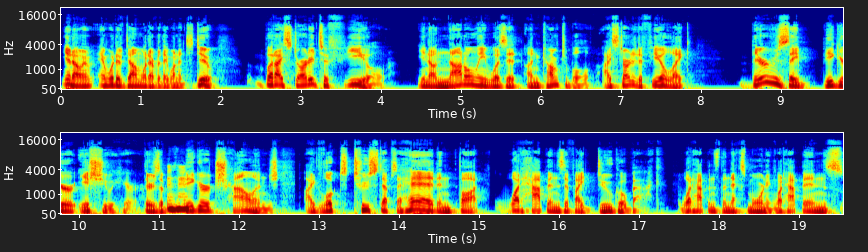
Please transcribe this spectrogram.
You know, and, and would have done whatever they wanted to do. But I started to feel, you know, not only was it uncomfortable, I started to feel like there's a bigger issue here. There's a mm-hmm. bigger challenge. I looked two steps ahead and thought, what happens if I do go back? What happens the next morning? What happens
